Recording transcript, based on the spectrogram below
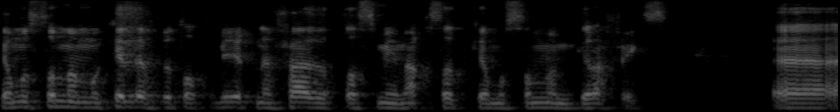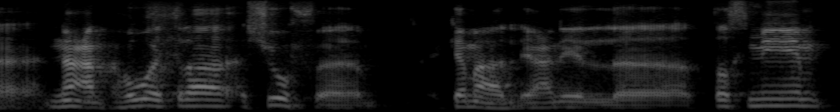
كمصمم مكلف بتطبيق نفاذ التصميم أقصد كمصمم graphics آه، نعم هو ترى شوف كمال يعني التصميم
